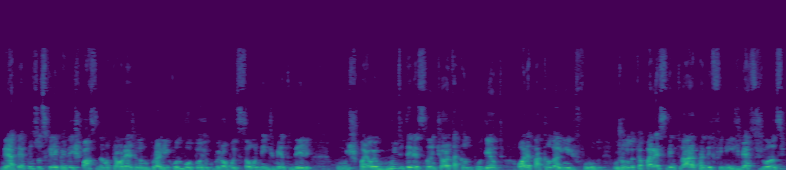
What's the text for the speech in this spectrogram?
né? Até pensou se querer perder espaço, dando Traoré jogando por ali, quando voltou, recuperou a posição, o entendimento dele com o espanhol é muito interessante, olha atacando por dentro, olha atacando a linha de fundo, um jogador que aparece dentro da área para definir diversos lances,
